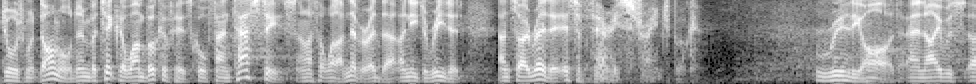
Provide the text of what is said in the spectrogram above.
George MacDonald, in particular one book of his called Phantastes. And I thought, well, I've never read that. I need to read it. And so I read it. It's a very strange book. Really odd. And I, was, uh,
